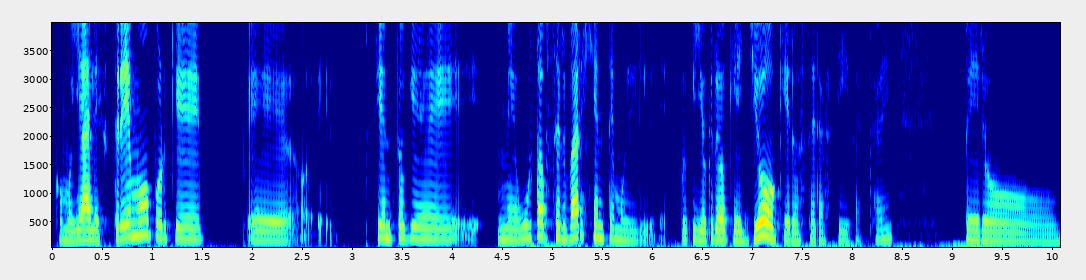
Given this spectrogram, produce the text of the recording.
como ya al extremo, porque eh, siento que me gusta observar gente muy libre, porque yo creo que yo quiero ser así, ¿cachai? Pero,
